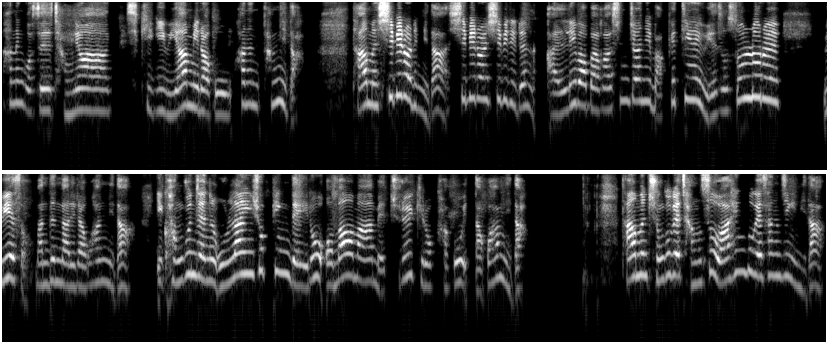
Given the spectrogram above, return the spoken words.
하는 것을 장려시키기 위함이라고 하는, 합니다. 다음은 11월입니다. 11월 11일은 알리바바가 신전이 마케팅을 위해서 솔로를 위해서 만든 날이라고 합니다. 이 광군제는 온라인 쇼핑데이로 어마어마한 매출을 기록하고 있다고 합니다. 다음은 중국의 장수와 행복의 상징입니다.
